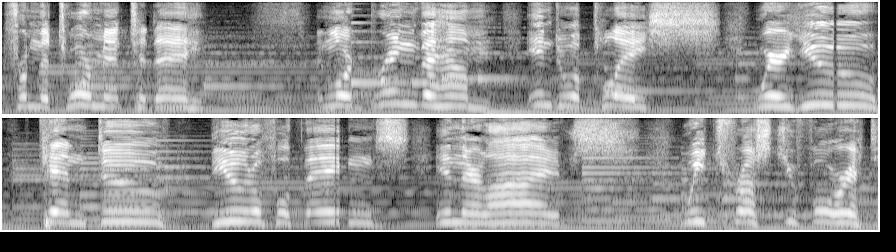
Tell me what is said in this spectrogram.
from the torment today. And Lord, bring them into a place where you can do beautiful things in their lives. We trust you for it.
